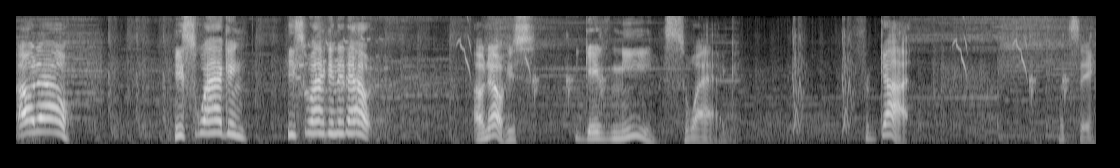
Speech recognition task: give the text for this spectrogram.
oh no! He's swagging! He's swagging it out! Oh no, he's he gave me swag. Forgot. Let's see.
